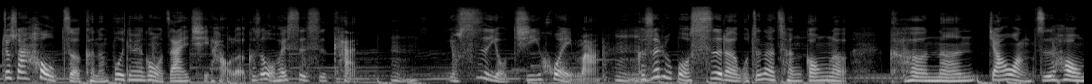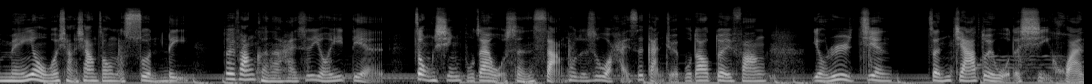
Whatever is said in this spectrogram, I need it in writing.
就算后者可能不一定会跟我在一起好了，可是我会试试看，嗯，有试有机会嘛，嗯。可是如果试了，我真的成功了，可能交往之后没有我想象中的顺利，对方可能还是有一点重心不在我身上，或者是我还是感觉不到对方有日渐增加对我的喜欢，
